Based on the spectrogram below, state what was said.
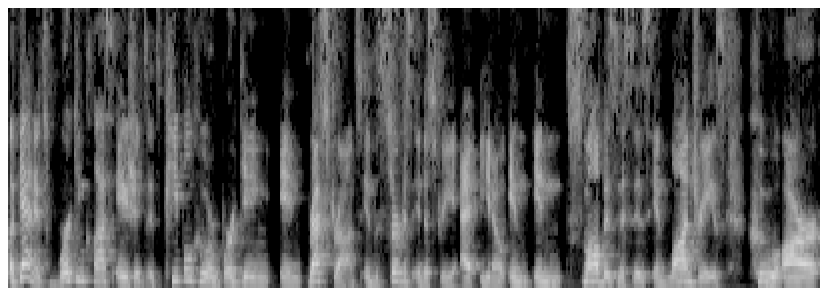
again, it's working class Asians. It's people who are working in restaurants, in the service industry, at, you know, in, in small businesses, in laundries, who are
